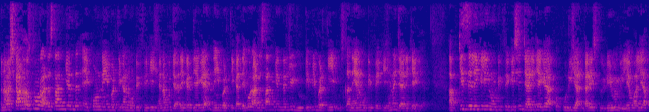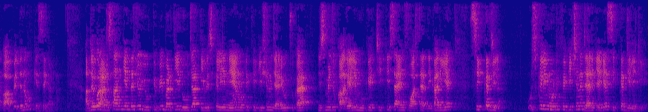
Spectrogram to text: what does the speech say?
तो नमस्कार दोस्तों, राजस्थान के अंदर एक और नई भर्ती का नोटिफिकेशन है, वो जारी कर दिया गया है, नई भर्ती का। देखो, राजस्थान के अंदर जो यूटीपी भर्ती है, उसका नया नोटिफिकेशन है, जारी किया गया अब किस ज़िले के लिए नोटिफिकेशन जारी किया गया आपको पूरी जानकारी इस वीडियो में मिलने वाली आपका आवेदन है वो कैसे करना अब देखो, राजस्थान के अंदर जो यूटीपी भर्ती है, दो हज़ार तेईस के लिए नया नोटिफिकेशन जारी हो चुका है, जिसमें जो कार्यालय मुख्य चिकित्सा एवं स्वास्थ्य अधिकारी है, सिक्कर जिला, उसके लिए नोटिफिकेशन जारी किया गया सिक्कर ज़िले के लिए।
